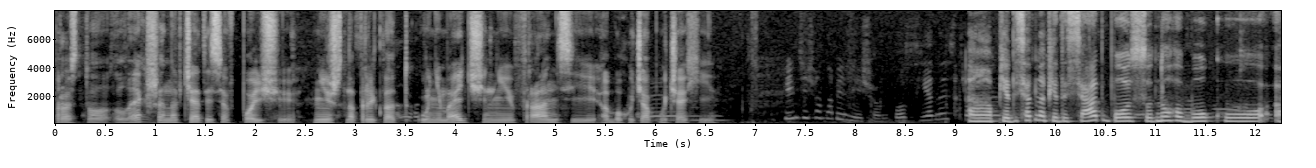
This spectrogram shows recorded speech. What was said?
просто легше навчатися в Польщі, ніж, наприклад, у Німеччині, Франції або хоча б у Чехії? 50 на 50, бо з одного боку е,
